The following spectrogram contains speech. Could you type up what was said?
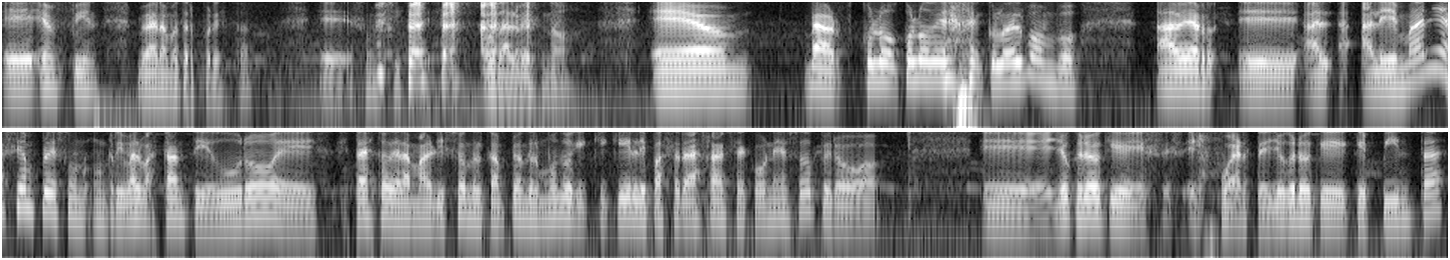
Eh, en fin, me van a matar por esto. Eh, es un chiste. o tal vez no. con, lo, con, lo con lo del bombo. A ver, eh, Alemania siempre es un, rival bastante duro. está esto de la maldición del campeón del mundo. ¿Qué, le pasará a Francia con eso? Pero eh, yo creo que es, fuerte. Yo creo que, pinta.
